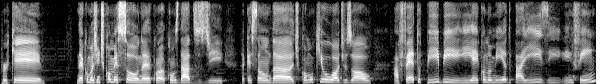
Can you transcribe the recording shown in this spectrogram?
porque, né, como a gente começou, né, com, a, com os dados de da questão da, de como que o audiovisual afeta o PIB e a economia do país e, enfim,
